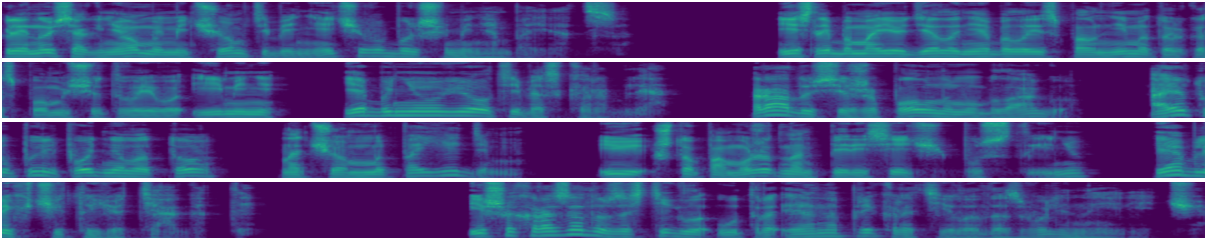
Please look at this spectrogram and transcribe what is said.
Клянусь огнем и мечом, тебе нечего больше меня бояться. Если бы мое дело не было исполнимо только с помощью твоего имени, я бы не увел тебя с корабля. Радуйся же полному благу. А эту пыль подняло то, на чем мы поедем и что поможет нам пересечь пустыню и облегчит ее тяготы. И Шахразаду застигло утро, и она прекратила дозволенные речи.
